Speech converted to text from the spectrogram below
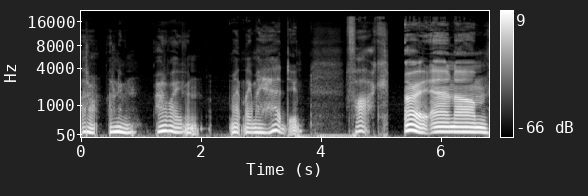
I don't, I don't even, how do I even, my, like, my head, dude. Fuck. All right, and um,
